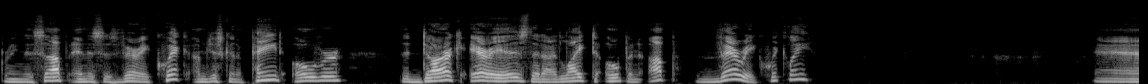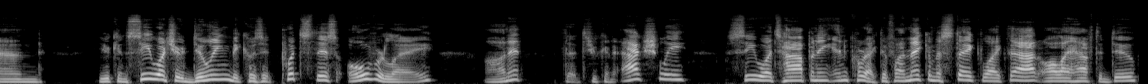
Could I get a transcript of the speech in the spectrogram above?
Bring this up and this is very quick. I'm just going to paint over the dark areas that I'd like to open up very quickly. And you can see what you're doing because it puts this overlay on it that you can actually see what's happening and correct. If I make a mistake like that, all I have to do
